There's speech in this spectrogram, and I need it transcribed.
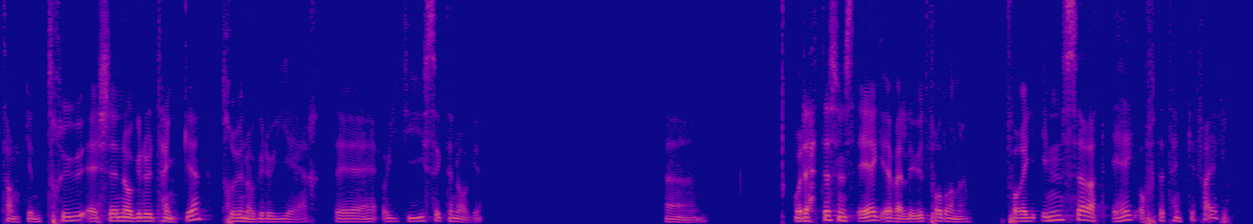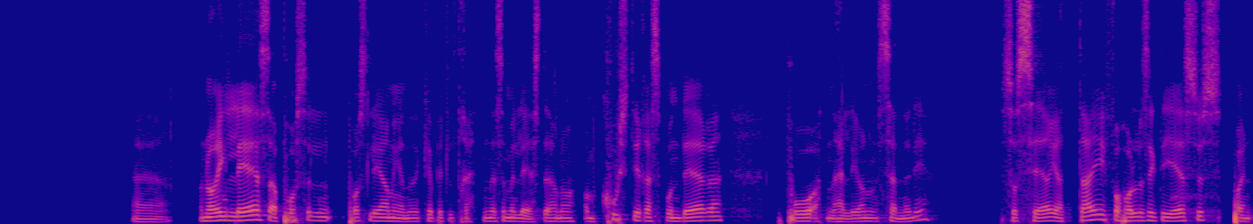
tanken. Tru er ikke noe du tenker, tru er noe du gjør. Det er å gi seg til noe. Uh, og dette syns jeg er veldig utfordrende, for jeg innser at jeg ofte tenker feil. Uh, og Når jeg leser apostelgjerningene kapittel 13, det som vi leste her nå, om hvordan de responderer på at Den hellige ånd sender dem, så ser jeg at de forholder seg til Jesus på en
